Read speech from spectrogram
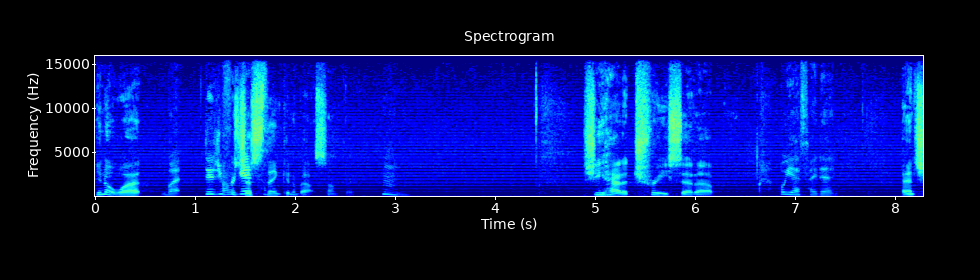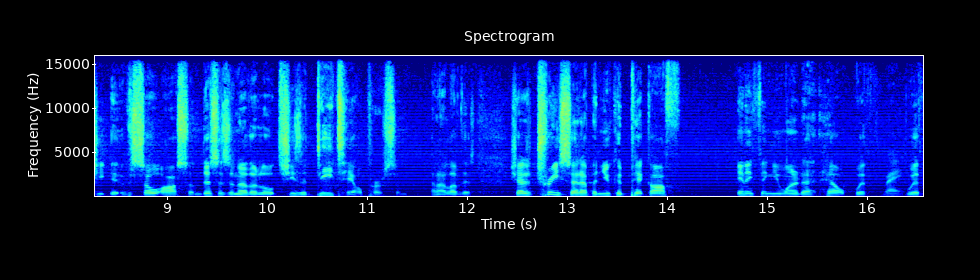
You know what? What? Did you forget? I was just some- thinking about something. hmm. She had a tree set up, Oh, yes, I did. and she it was so awesome. This is another little. She's a detail person, and I love this. She had a tree set up, and you could pick off anything you wanted to help with Right. with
